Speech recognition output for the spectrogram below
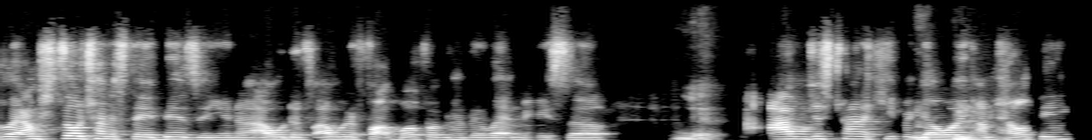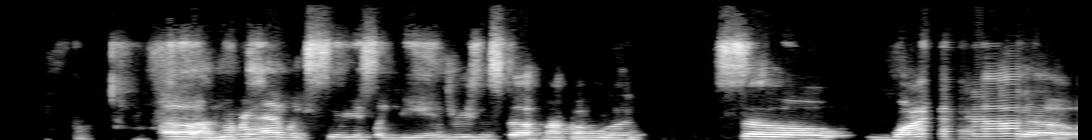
But like I'm still trying to stay busy. You know, I would have I would have fought both of them had they let me. So yeah, I'm just trying to keep it going. I'm healthy. Uh, I've never had like serious like knee injuries and stuff, knock on wood. So why not uh,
